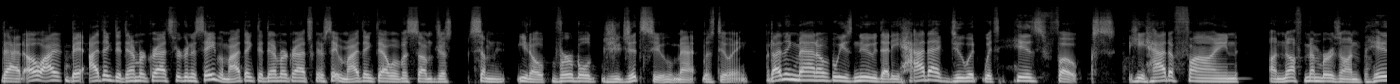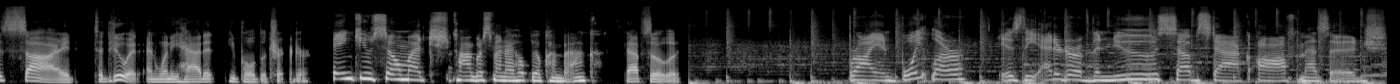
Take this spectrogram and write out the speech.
that oh I I think the Democrats are going to save him. I think the Democrats are going to save him. I think that was some just some you know verbal jujitsu Matt was doing. But I think Matt always knew that he had to do it with his folks. He had to find enough members on his side to do it. And when he had it, he pulled the trigger. Thank you so much, Congressman. I hope you'll come back. Absolutely. Brian Beutler is the editor of the new Substack Off Message.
